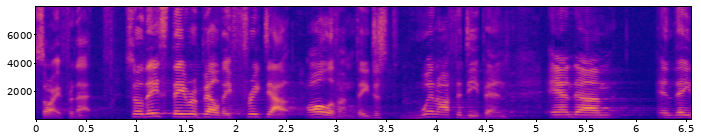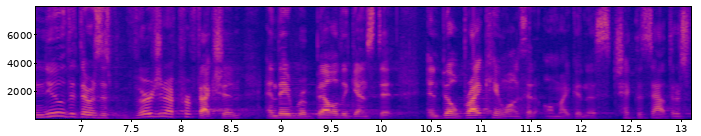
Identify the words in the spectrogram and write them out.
Sorry for that. So they, they rebelled, they freaked out, all of them. They just went off the deep end. And, um, and they knew that there was this version of perfection and they rebelled against it. And Bill Bright came along and said, Oh my goodness, check this out. There's,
